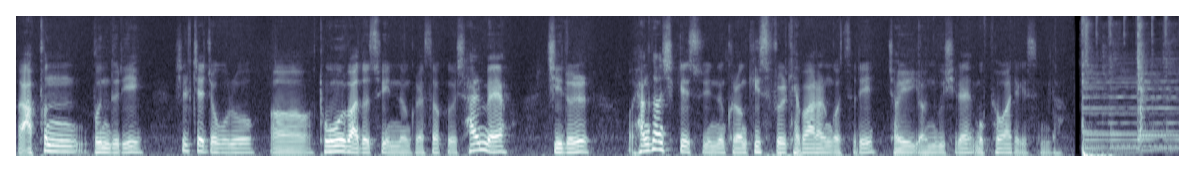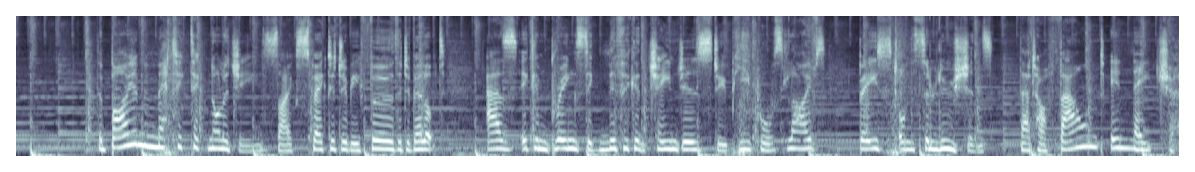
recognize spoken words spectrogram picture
아픈 분들이 실제적으로 어, 도움을 받을 수 있는 그래서 그 삶의 질을 향상시킬 수 있는 그런 기술을 개발하는 것들이 저희 연구실의 목표가 되겠습니다. The biomimetic technologies are expected to be further developed as it can bring significant changes to people's lives based on the solutions that are found in nature.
